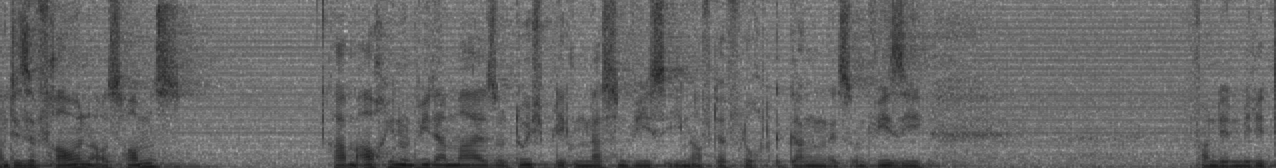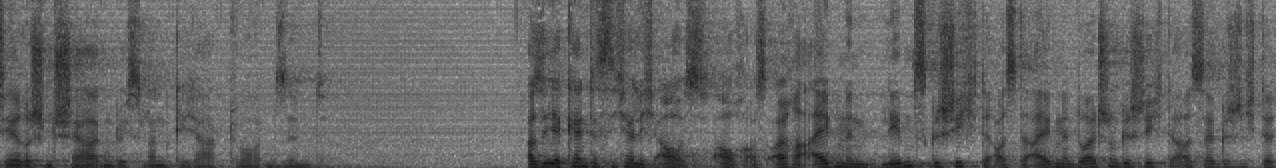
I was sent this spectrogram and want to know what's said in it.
Und diese Frauen aus Homs haben auch hin und wieder mal so durchblicken lassen, wie es ihnen auf der Flucht gegangen ist und wie sie von den militärischen Schergen durchs Land gejagt worden sind. Also ihr kennt es sicherlich aus, auch aus eurer eigenen Lebensgeschichte, aus der eigenen deutschen Geschichte, aus der Geschichte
